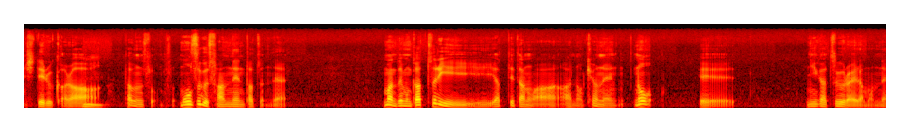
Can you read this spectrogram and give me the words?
してるから、うん。多分そもうすぐ3年経つんでまあでもがっつりやってたのはあの去年の、えー2月ぐらいだもんね。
